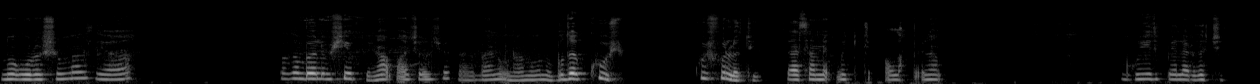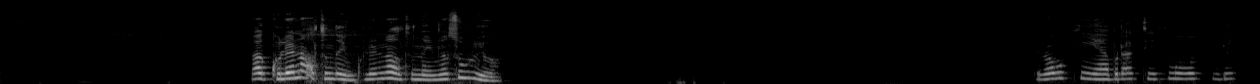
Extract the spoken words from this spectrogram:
Buna uğraşılmaz ya. Bakın böyle bir şey yapıyor. Ne yapmaya çalışıyorsan ben onu anlamadım. Bu da kuş. Kuş fırlatıyor. Sersemletmek için. Allah belan. Bu yedik beyler kaçın. Lan kulenin altındayım. Kulenin altındayım. Nasıl vuruyor? Şuna bakın ya. Bırak teslim olup gidelim.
